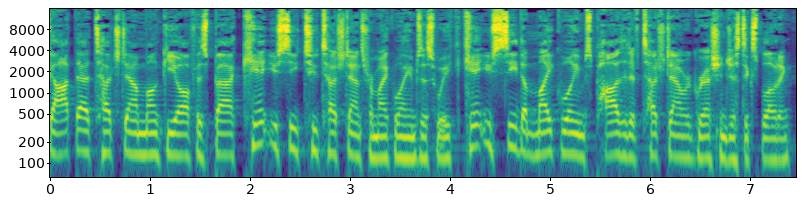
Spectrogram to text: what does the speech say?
Got that touchdown monkey off his back. Can't you see two touchdowns for Mike Williams this week? Can't you see the Mike Williams positive touchdown regression just exploding?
